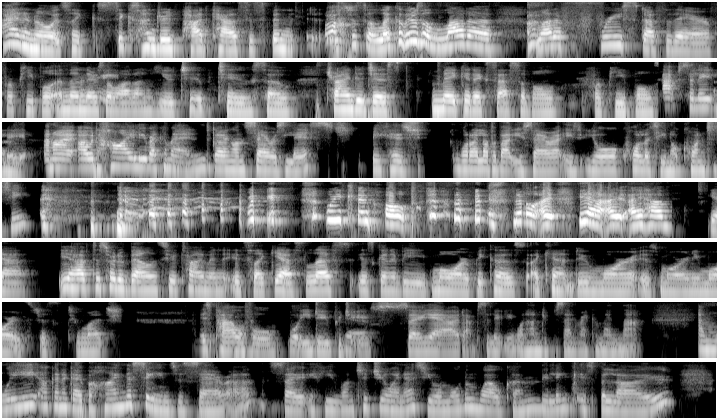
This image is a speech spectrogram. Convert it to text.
I don't know, it's like 600 podcasts. It's been, it's just a like, there's a lot of, a lot of free stuff there for people. And then there's a lot on YouTube too. So trying to just make it accessible for people. Absolutely. Uh, and I, I would highly recommend going on Sara's list because what I love about you, Sarah, is your quality, not quantity. we, we can hope. no, I, yeah, I, I have, yeah, you have to sort of balance your time. And it's like, yes, less is going to be more because I can't do more is more anymore. It's just too much. It's powerful what you do produce. Yeah. So, yeah, I'd absolutely 100% recommend that. And we are going to go behind the scenes with Sara. So if you want to join us, you are more than welcome. The link is below.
